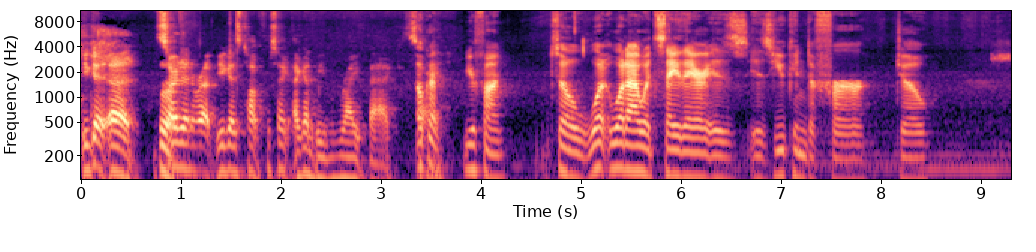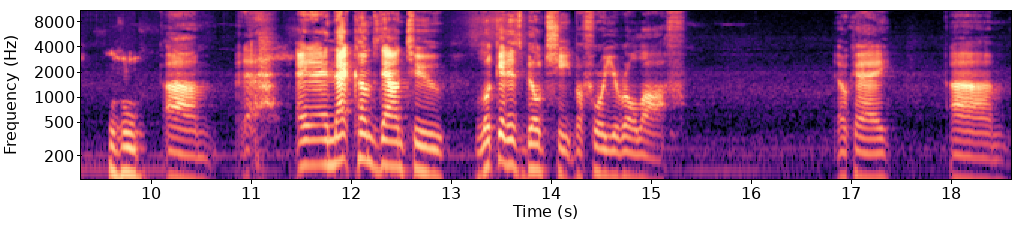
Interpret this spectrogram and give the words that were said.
You guys, uh, sorry to interrupt. You guys talk for a second. I got to be right back. Sorry. Okay, you're fine. So what what I would say there is is you can defer, Joe. Mm-hmm. Um, and, and that comes down to look at his build sheet before you roll off. Okay, um,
